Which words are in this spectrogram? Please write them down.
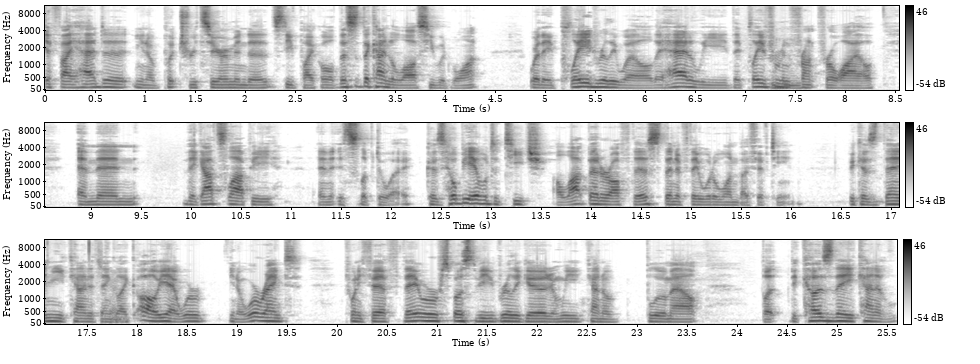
if i had to you know put truth serum into steve Pikiell, this is the kind of loss you would want where they played really well they had a lead they played from in Mhm. front for a while and then they got sloppy and it slipped away. Because he'll be able to teach a lot better off this than if they would have won by 15 because then you kind of think Sure. like oh yeah we're you know we're ranked 25th they were supposed to be really good and we kind of blew them out. But because they kind of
